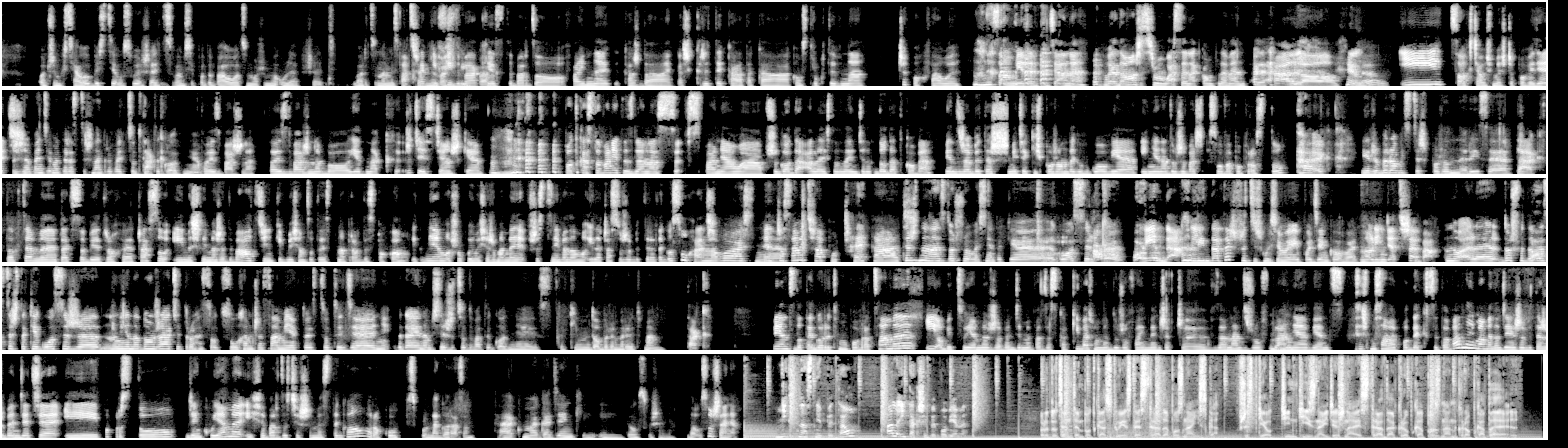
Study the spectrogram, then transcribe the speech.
o czym chciałybyście usłyszeć, co Wam się podobało, co możemy ulepszyć. Bardzo nam jest tak, potrzebny taki feedback, feedback jest bardzo fajny. Każda jakaś krytyka taka konstruktywna czy pochwały są mile widziane. Wiadomo, że jesteśmy łasy na komplementy. Halo! Hello! I co chciałyśmy jeszcze powiedzieć? Że będziemy teraz też nagrywać co dwa tak, tygodnie. To jest ważne. To jest ważne, bo jednak życie jest ciężkie. podcastowanie to jest dla nas wspaniała przygoda, ale jest to zajęcie dodatkowe, więc żeby też mieć jakiś porządek w głowie i nie nadużywać słowa po prostu. Tak. I żeby robić też porządny research. Tak, to chcemy dać sobie trochę czasu i myślimy, że dwa odcinki w miesiącu to jest naprawdę spoko. I nie oszukujmy się, że mamy wszyscy nie wiadomo ile czasu, żeby tyle tego słuchać. No właśnie. Czasami trzeba poczekać. Też do nas doszły właśnie takie głosy, że... Linda! Linda też przecież musimy jej podziękować. No Lindzie trzeba trzeba. No ale doszły do nas też takie głosy, że nie nadążacie trochę z odsłuchem czasami, jak to jest co tydzień. Wydaje nam się, że co dwa tygodnie jest takim dobrym rytmem. Tak. Więc do tego rytmu powracamy i obiecujemy, że będziemy Was zaskakiwać. Mamy dużo fajnych rzeczy w zanadrzu, w planie, mhm. więc jesteśmy same podekscytowane i mamy nadzieję, że Wy też będziecie i po prostu dziękujemy i się bardzo cieszymy z tego roku wspólnego razem. Tak, mega dzięki i do usłyszenia. Do usłyszenia. Nikt nas nie pytał, ale i tak się wypowiemy. Producentem podcastu jest Estrada Poznańska. Wszystkie odcinki znajdziesz na estrada.poznan.pl.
